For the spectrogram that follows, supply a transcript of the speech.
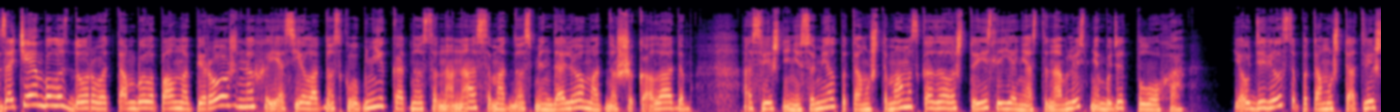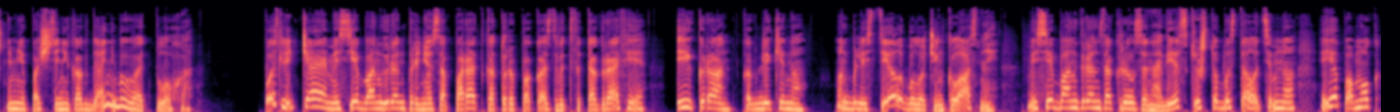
За чаем было здорово, там было полно пирожных, и я съела одно с клубникой, одно с ананасом, одно с миндалем, одно с шоколадом. А с вишней не сумел, потому что мама сказала, что если я не остановлюсь, мне будет плохо. Я удивился, потому что от вишни мне почти никогда не бывает плохо. После чая месье Бангрен принес аппарат, который показывает фотографии — и экран, как для кино. Он блестел и был очень классный. Месье Бангрен закрыл занавески, чтобы стало темно, и я помог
